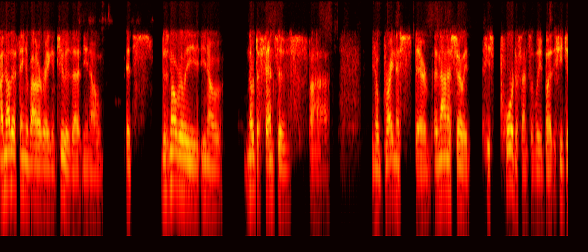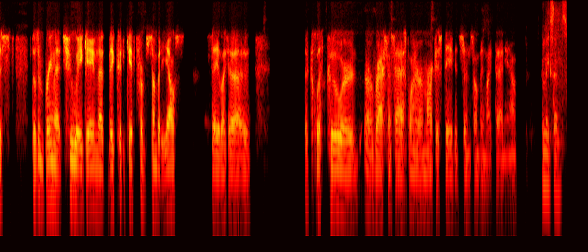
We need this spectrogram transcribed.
another thing about O'Regan too is that you know it's there's no really you know no defensive uh, you know brightness there, and not necessarily he's poor defensively, but he just doesn't bring that two way game that they could get from somebody else, say like a a Cliff Pu or, or Rasmus Asplund or a Marcus Davidsson, something like that. You know, that makes sense.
